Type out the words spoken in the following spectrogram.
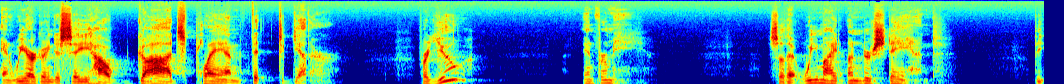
and we are going to see how God's plan fit together for you and for me so that we might understand the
